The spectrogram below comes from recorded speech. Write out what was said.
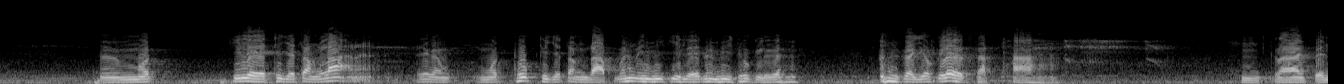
ำหมดกิเลสที่จะต้องละนะเรียกว่าหมดทุกข์ที่จะต้องดับ มันไม่มีกิเลสมันมีทุกข์เหลือ ก็ยกเลิกศรัทธากลายเป็น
